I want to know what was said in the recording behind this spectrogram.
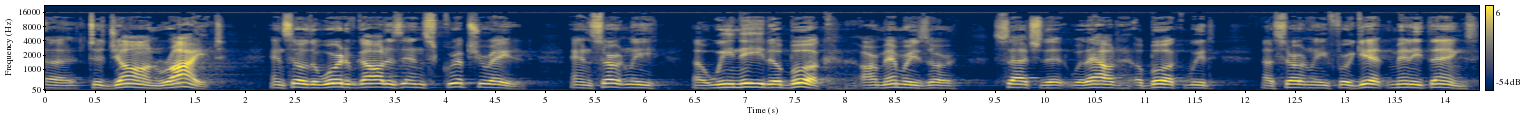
uh, to John, Write. And so the Word of God is inscripturated. And certainly uh, we need a book. Our memories are such that without a book, we'd uh, certainly forget many things.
